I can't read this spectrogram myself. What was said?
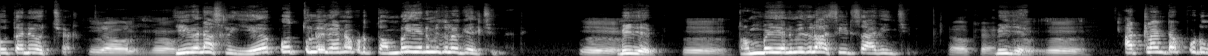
అవుతానే వచ్చారు. ఈవెన్ అసలు ఏ పొత్తులు లేనప్పుడు తొంభై ఎనిమిదిలో గెలిచింది అది. బీజేపీ. తొంభై ఎనిమిదిలో ఆ సీట్ సాధించింది. బీజేపీ. అట్లాంటప్పుడు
